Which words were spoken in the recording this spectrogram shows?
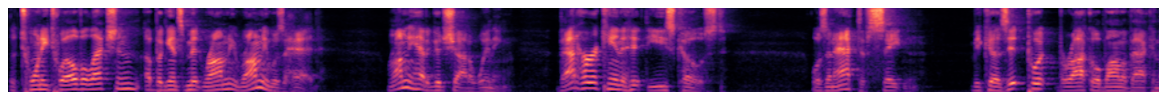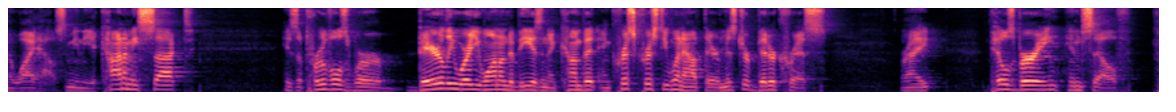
the 2012 election up against Mitt Romney. Romney was ahead. Romney had a good shot of winning. That hurricane that hit the East Coast was an act of Satan because it put Barack Obama back in the White House. I mean, the economy sucked. His approvals were barely where you want him to be as an incumbent, and Chris Christie went out there, Mr. Bitter Chris, right? Pillsbury himself,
